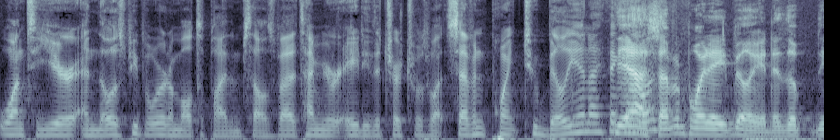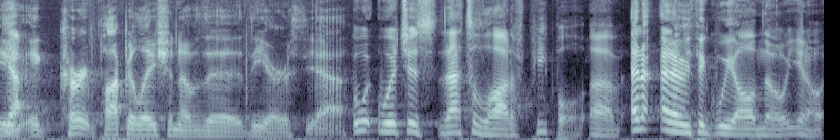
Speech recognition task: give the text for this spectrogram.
once a year and those people were to multiply themselves, by the time you were 80, the church was what, 7.2 billion, I think? Yeah, seven point eight billion, the, the Yeah. current population of the the earth. Yeah. Which is that's a lot of people um, and, and i think we all know you know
